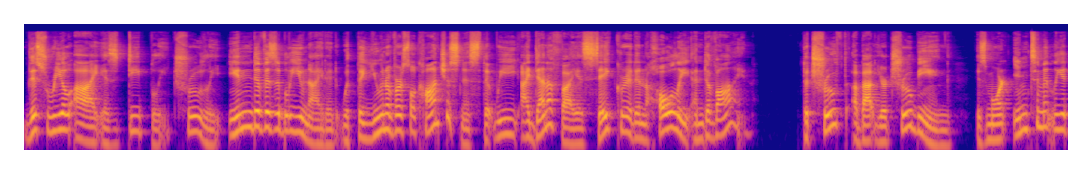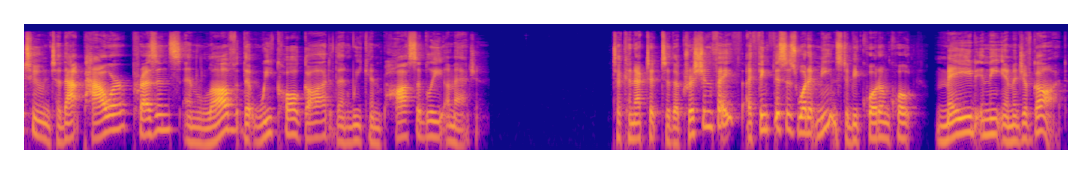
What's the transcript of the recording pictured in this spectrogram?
this real I is deeply, truly, indivisibly united with the universal consciousness that we identify as sacred and holy and divine. The truth about your true being is more intimately attuned to that power, presence, and love that we call God than we can possibly imagine to connect it to the Christian faith, I think this is what it means to be quote unquote made in the image of God.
